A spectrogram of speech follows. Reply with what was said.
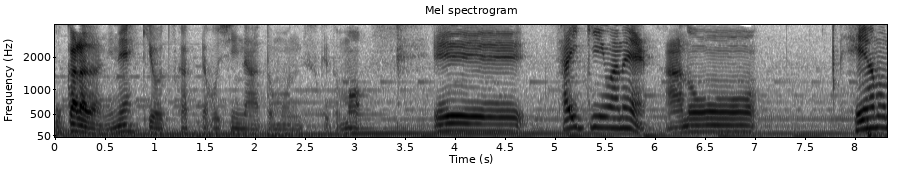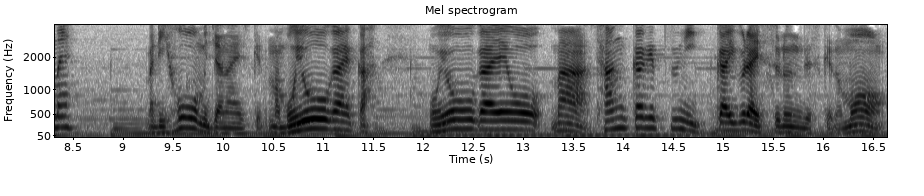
お体にね気を使ってほしいなと思うんですけども。えー、最近はねあのー、部屋のね、まあ、リフォームじゃないですけど、まあ、模様替えか。模様替えをまあ3ヶ月に1回ぐらいするんですけども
